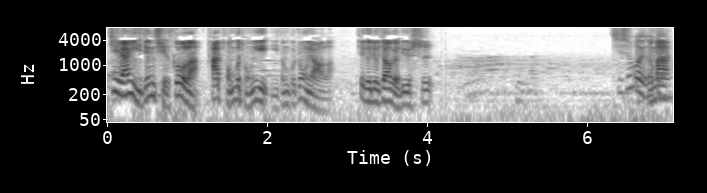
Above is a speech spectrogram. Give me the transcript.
既然已经起诉了，他同不同意已经不重要了，这个就交给律师。其实我有行吧点，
